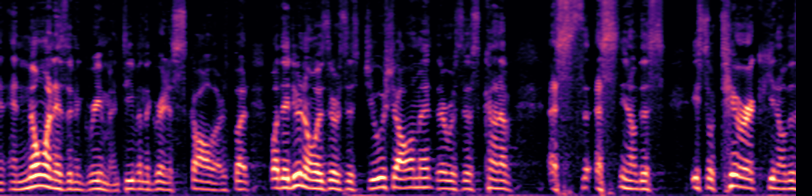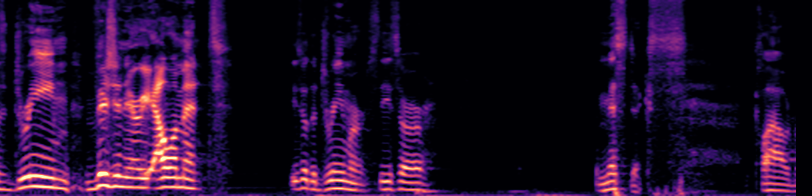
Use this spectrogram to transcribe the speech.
and, and no one is in agreement, even the greatest scholars. But what they do know is there's this Jewish element. There was this kind of, you know, this esoteric, you know, this dream, visionary element. These are the dreamers. These are the mystics, the cloud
